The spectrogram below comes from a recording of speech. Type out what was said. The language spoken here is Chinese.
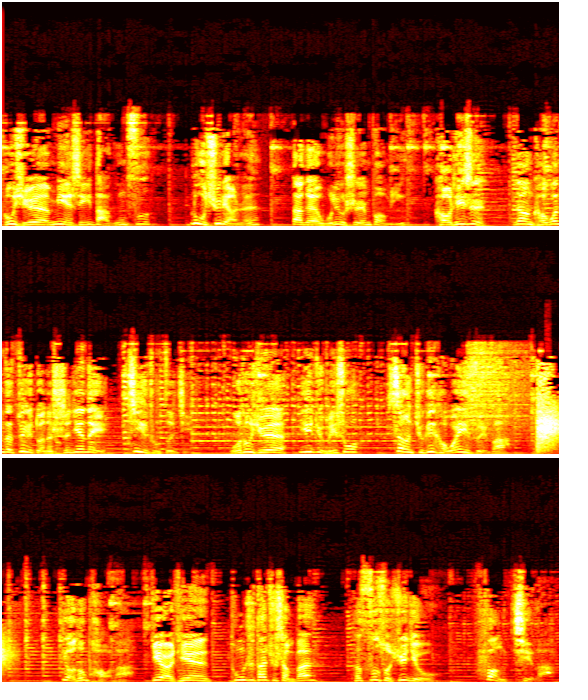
同学面试一大公司录取两人大概五六十人报名。考题是让考官在最短的时间内记住自己。我同学一句没说上去给考官一嘴巴掉头跑了。第二天通知他去上班他思索许久放弃了。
